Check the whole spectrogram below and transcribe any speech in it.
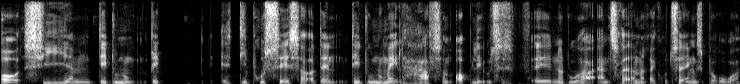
og sige, jamen det du nu, det, de processer og den, det du normalt har haft som oplevelse, øh, når du har entreret med rekrutteringsbyråer,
